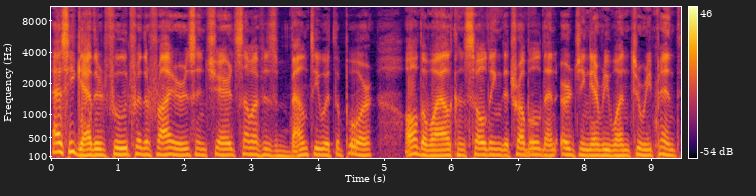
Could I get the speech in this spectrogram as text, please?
as he gathered food for the friars and shared some of his bounty with the poor, all the while consoling the troubled and urging everyone to repent.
